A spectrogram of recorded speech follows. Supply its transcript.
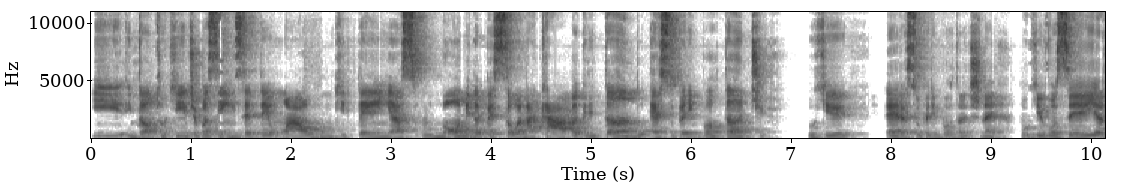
E então, tu que, tipo assim, você ter um álbum que tem as- o nome da pessoa na capa gritando é super importante. Porque era super importante, né? Porque você ia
